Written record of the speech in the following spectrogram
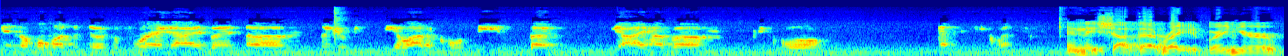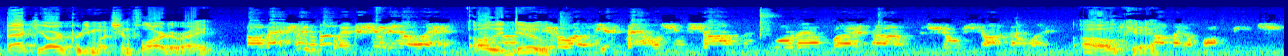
in the whole episode before I die, but um, so you'll see a lot of cool scenes. But yeah, I have um pretty cool death sequence. And they shot that right right in your backyard, pretty much in Florida, right? Um, actually, no, they shoot in LA. Oh, they um, do? They shoot a lot of the establishing shots in Florida, but um, the show was shot in LA. Oh, okay. It's shot like in Long Beach.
